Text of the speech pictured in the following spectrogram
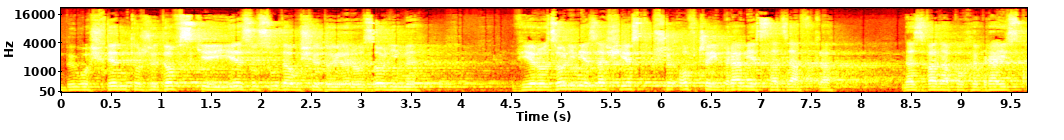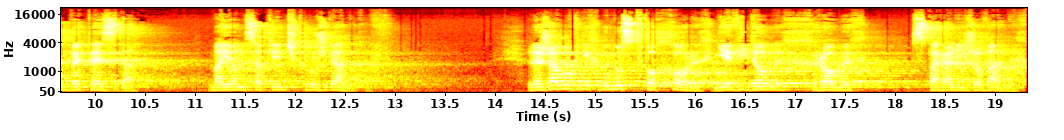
Było święto żydowskie i Jezus udał się do Jerozolimy. W Jerozolimie zaś jest przy owczej bramie sadzawka, nazwana po hebrajsku Betesda, mająca pięć krużganków. Leżało w nich mnóstwo chorych, niewidomych, chromych, sparaliżowanych.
